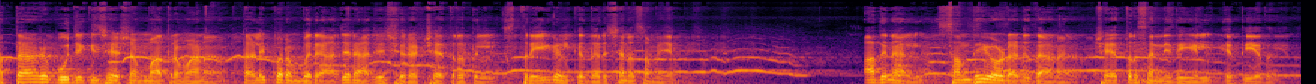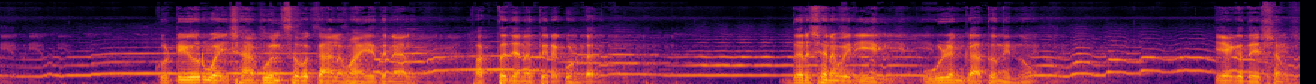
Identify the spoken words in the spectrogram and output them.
അത്താഴ പൂജയ്ക്ക് ശേഷം മാത്രമാണ് തളിപ്പറമ്പ് രാജരാജേശ്വര ക്ഷേത്രത്തിൽ സ്ത്രീകൾക്ക് ദർശന സമയം. അതിനാൽ സന്ധ്യയോടടുത്താണ് ക്ഷേത്രസന്നിധിയിൽ എത്തിയത്. കൊട്ടിയൂർ വൈശാഖോത്സവ കാലമായതിനാൽ ഭക്തജന തിരക്കുണ്ട് ദർശനവരിയിൽ ഊഴം കാത്തു നിന്നു. ഏകദേശം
